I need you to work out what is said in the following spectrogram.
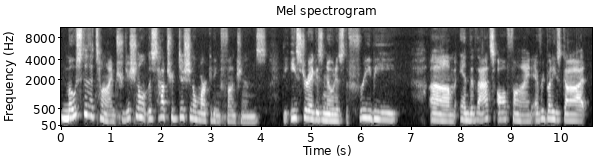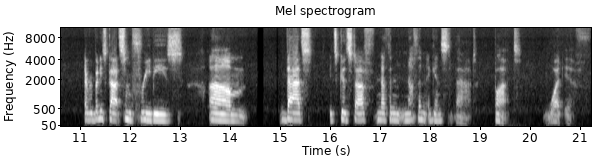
Most of the time, traditional, this is how traditional marketing functions. The Easter egg is known as the freebie. Um, and that's all fine. Everybody's got everybody's got some freebies. Um, that's it's good stuff. Nothing nothing against that. But what if?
